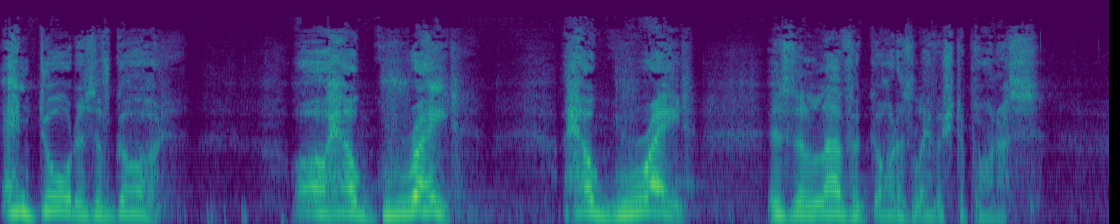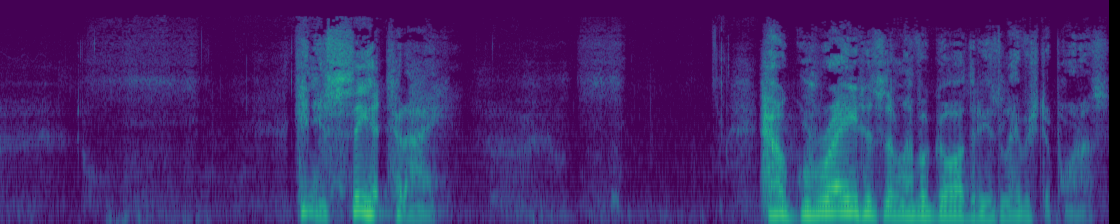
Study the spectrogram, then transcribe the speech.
and daughters of God. Oh, how great, how great is the love that God has lavished upon us. Can you see it today? How great is the love of God that He has lavished upon us?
